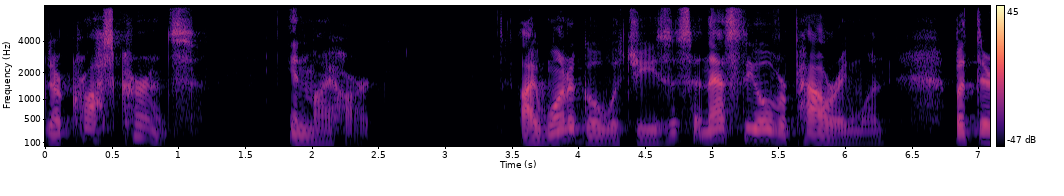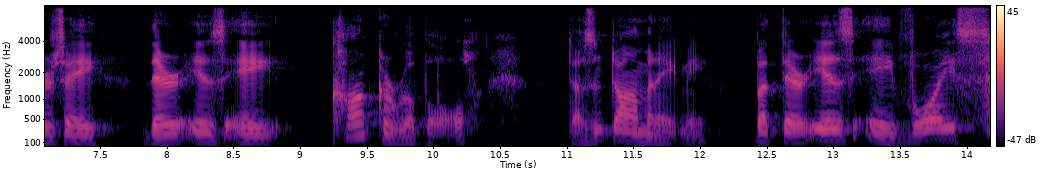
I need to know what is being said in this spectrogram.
there are cross currents in my heart. I want to go with Jesus, and that's the overpowering one. But there's a there is a conquerable, doesn't dominate me, but there is a voice,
